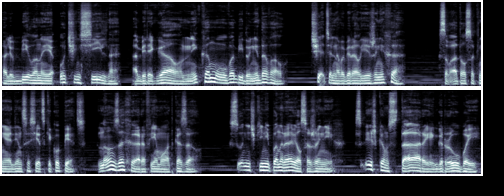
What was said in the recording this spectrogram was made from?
А любил он ее очень сильно, оберегал, никому в обиду не давал. Тщательно выбирал ей жениха, Сватался к ней один соседский купец, но Захаров ему отказал. Сонечке не понравился жених, слишком старый, грубый.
